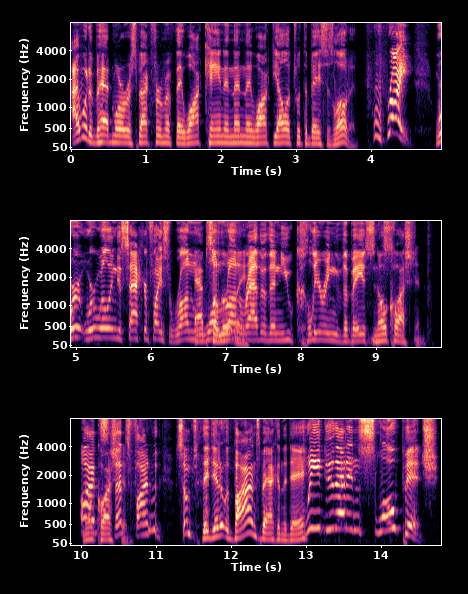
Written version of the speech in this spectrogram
I would have had more respect for him if they walked Cain and then they walked Yelich with the bases loaded. Right. We're we're willing to sacrifice run Absolutely. one run rather than you clearing the bases. No question. Oh, No that's, question. That's fine with some. They did it with Bonds back in the day. We do that in slow pitch.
